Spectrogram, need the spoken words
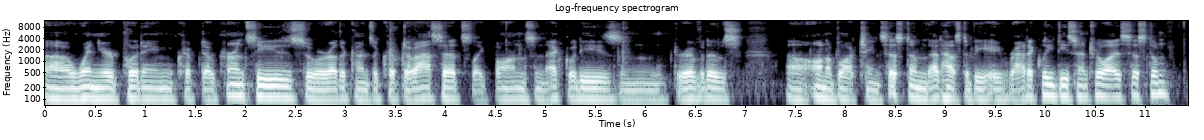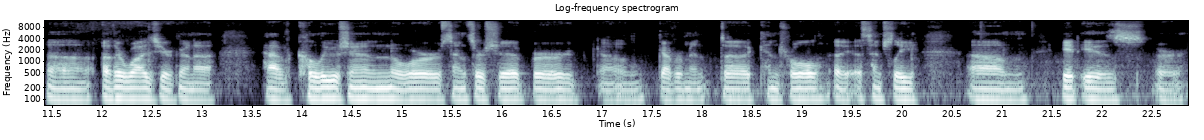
uh, when you're putting cryptocurrencies or other kinds of crypto assets like bonds and equities and derivatives uh, on a blockchain system, that has to be a radically decentralized system. Uh, otherwise, you're going to have collusion or censorship or um, government uh, control. Uh, essentially, um, it is, or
